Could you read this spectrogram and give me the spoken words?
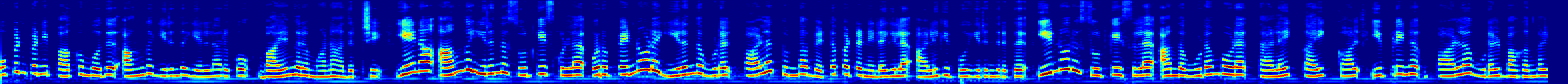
ஓப்பன் பண்ணி பார்க்கும்போது அங்கே இருந்த எல்லாருக்கும் பயங்கரமான அதிர்ச்சி. ஏன்னா அங்கே இருந்த சூட்கேஸ்க்குள்ள ஒரு பெண்ணோட இறந்த உடல் பல துண்டா வெட்டப்பட்ட நிலையில அழுகி போய் இருந்திருக்கு. இன்னொரு சூட்கேஸ்ல அந்த உடம்போட தலை கை கால் இப்படின்னு பல உடல் பாகங்கள்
